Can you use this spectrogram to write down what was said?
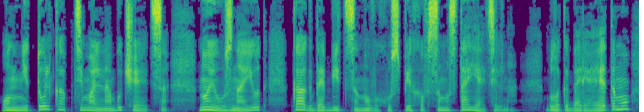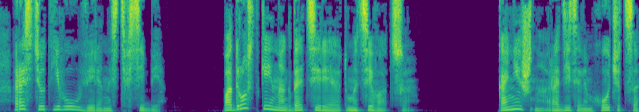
Он не только оптимально обучается, но и узнает, как добиться новых успехов самостоятельно. Благодаря этому растет его уверенность в себе. Подростки иногда теряют мотивацию. Конечно, родителям хочется,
